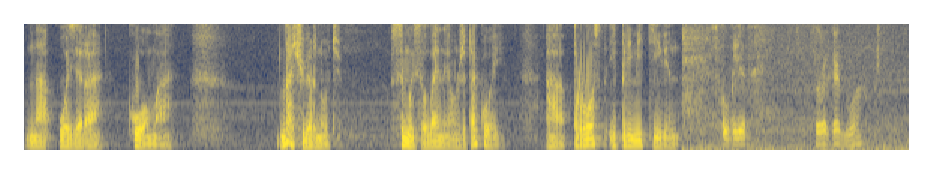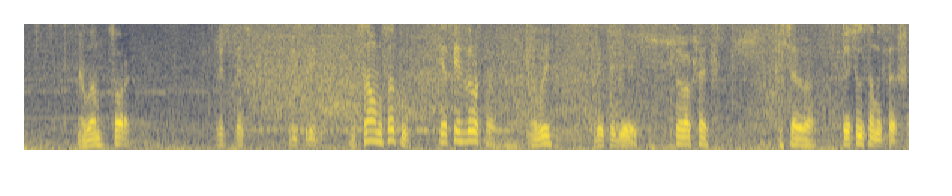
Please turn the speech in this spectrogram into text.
на озеро Кома. Дачу вернуть. Смысл войны, он же такой. а, прост и примитивен. Сколько лет? 42. А вам? 40. 35. 33. В самом соку. Все, все взрослые. А вы? 39. 46. 52. То есть вы самый старший?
